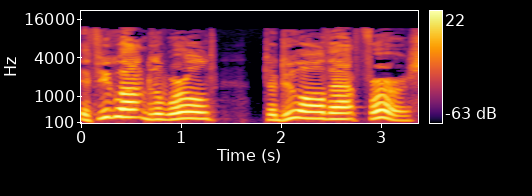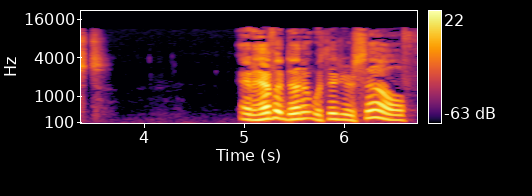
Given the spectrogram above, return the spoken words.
If you go out into the world to do all that first and haven't done it within yourself,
